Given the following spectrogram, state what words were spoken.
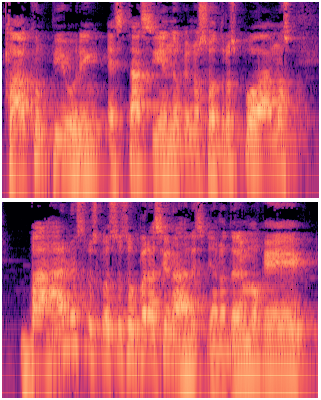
Cloud computing está haciendo que nosotros podamos bajar nuestros costos operacionales. Ya no tenemos que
